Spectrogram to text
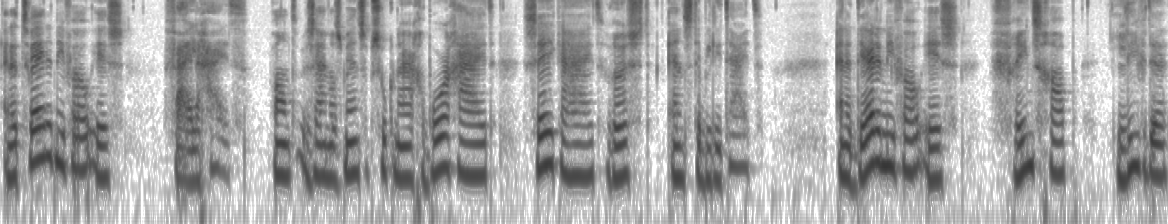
En het tweede niveau is veiligheid. Want we zijn als mensen op zoek naar geborgenheid, zekerheid, rust en stabiliteit. En het derde niveau is vriendschap, liefde,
